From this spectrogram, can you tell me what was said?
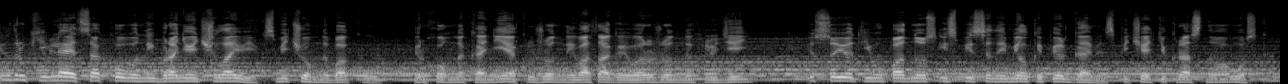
И вдруг является окованный броней человек с мечом на боку, верхом на коне, окруженный ватагой вооруженных людей, и сует ему под нос исписанный мелко пергамент с печатью красного воска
